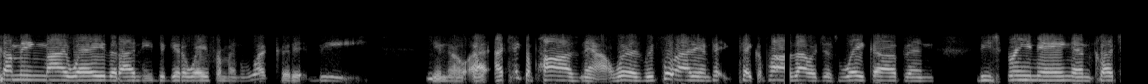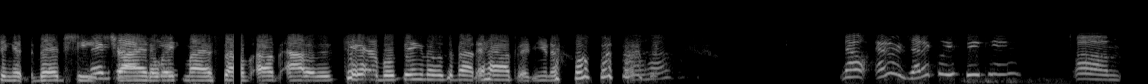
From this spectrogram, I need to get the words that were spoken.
coming my way that I need to get away from, and what could it be? You know, I, I take a pause now. Whereas before I didn't take, take a pause, I would just wake up and be screaming and clutching at the bed sheets, exactly. trying to wake myself up out of this terrible thing that was about to happen. You know. uh-huh. Now, energetically speaking, um,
